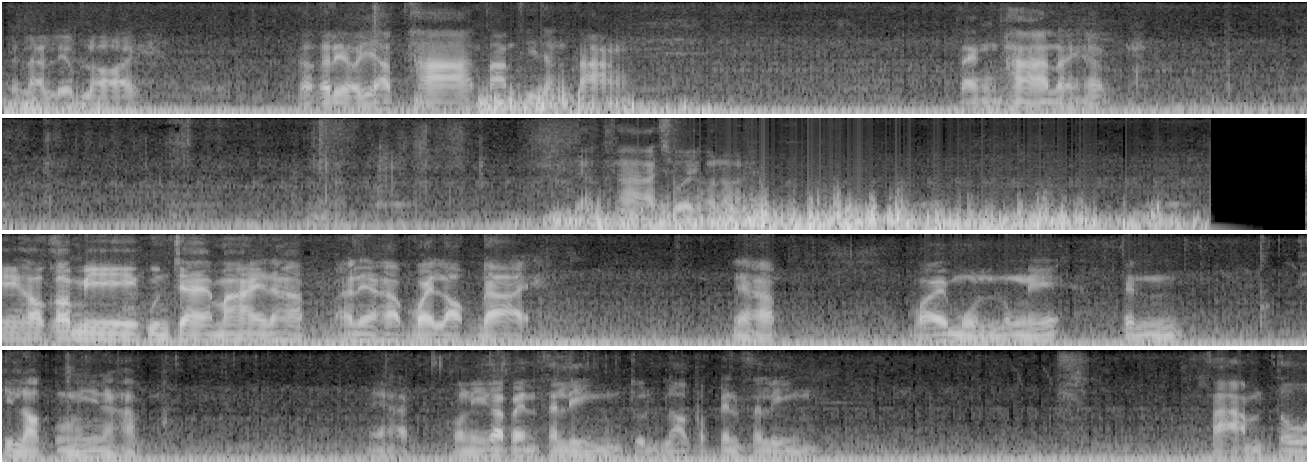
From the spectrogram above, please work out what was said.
เป็นนั้นเรียบร้อย แล้วก็เดี๋ยวยัดผ้าตามที่ต่างๆ แต่งผ้าหน่อยครับ ยัดผ้าช่วยเขาหน่อย นี่เขาก็มีกุญแจมาให้นะครับ อันนี้ครับไว้ล็อกได้ เนี่ยครับ ไว้หมุนตรงนี้เป็นที่ล็อกตรงนี้นะครับ เนี่ยครับ ตรงนี้ก็เป็นสลิง จุดล็อกก็เป็นสลิงสามตัว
